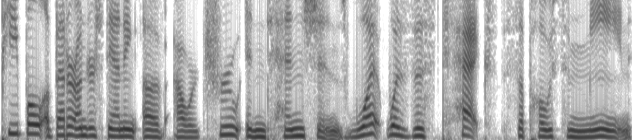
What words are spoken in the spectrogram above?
people a better understanding of our true intentions. What was this text supposed to mean?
